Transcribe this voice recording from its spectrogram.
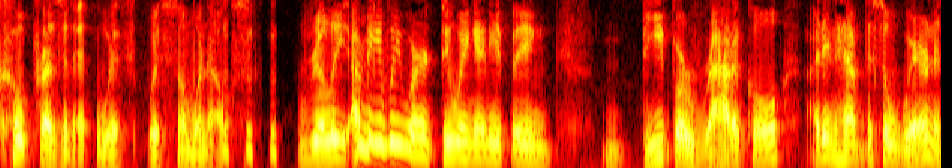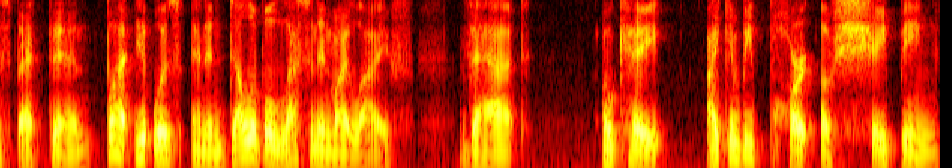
co-president with with someone else. really, I mean, we weren't doing anything deep or radical. I didn't have this awareness back then, but it was an indelible lesson in my life that okay, I can be part of shaping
